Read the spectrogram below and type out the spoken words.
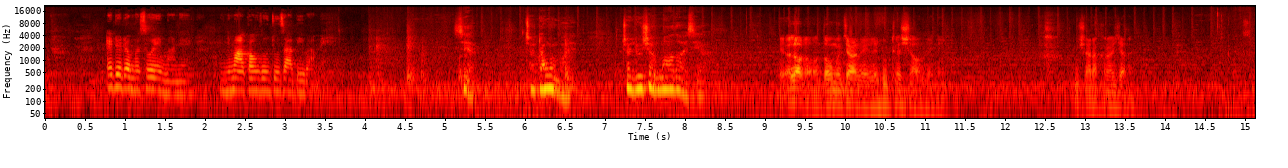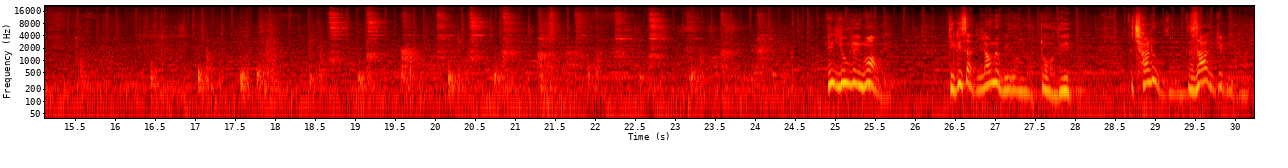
အဲ့တော့တော့မစိုးရိမ်ပါနဲ့ညီမအကောင်းဆုံးစူးစမ်းပေးပါမယ်ဆရာကျွန်တော်တောင်းပန်ပါတယ်ကျွန်တော်လူရှာမားသွားတယ်ဆရာဒီအဲ့လောက်တော့အသုံးမကျနိုင်လေလူထက်ရှောင်နေနေလူရှာတာခဏကြာတယ်ဒီလူလိမ်မပဲဒီကိစ္စဒီလောက်နဲ့ပြီးတော့တော့တော်သေးတခြားလူဆိုတစားစီဖြစ်ပြီမှာ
